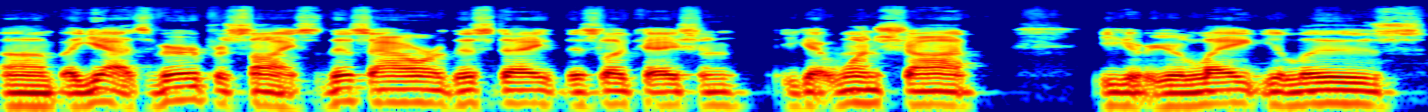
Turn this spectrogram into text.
Um, but yeah, it's very precise. This hour, this date, this location. You get one shot. You, are late, you lose.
